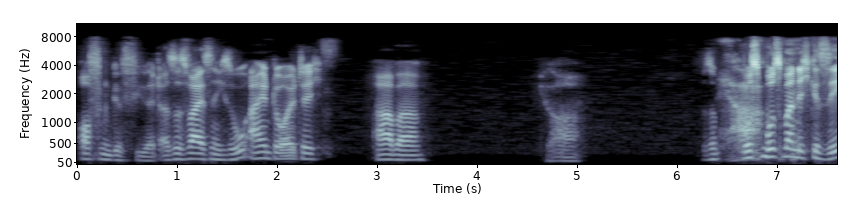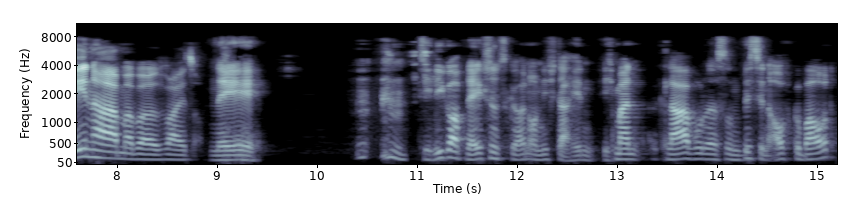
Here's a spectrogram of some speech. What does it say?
offen geführt. Also es war jetzt nicht so eindeutig, aber ja. Also ja. Muss, muss man nicht gesehen haben, aber es war jetzt. Nee. Die League of Nations gehören auch nicht dahin. Ich meine, klar wurde das so ein bisschen aufgebaut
